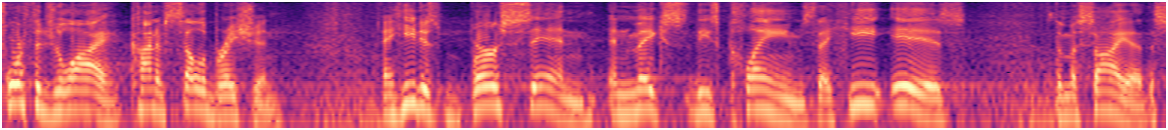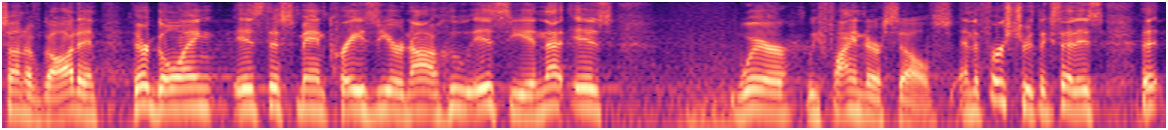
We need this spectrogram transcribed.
Fourth of July kind of celebration. And he just bursts in and makes these claims that he is the Messiah, the Son of God. And they're going, is this man crazy or not? Who is he? And that is where we find ourselves. And the first truth, like I said, is that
